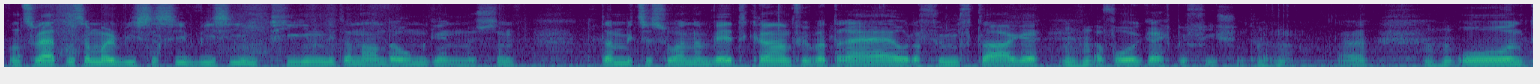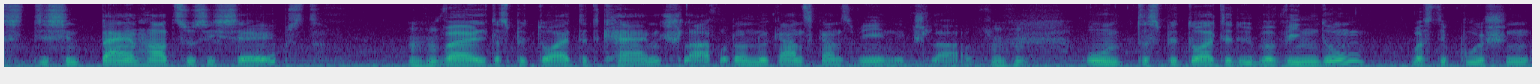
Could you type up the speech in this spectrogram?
Und zweitens einmal wissen sie, wie sie im Team miteinander umgehen müssen, damit sie so einen Wettkampf über drei oder fünf Tage erfolgreich befischen können. Ja. Und die sind beinhart zu sich selbst, weil das bedeutet kein Schlaf oder nur ganz, ganz wenig Schlaf. Und das bedeutet Überwindung, was die Burschen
